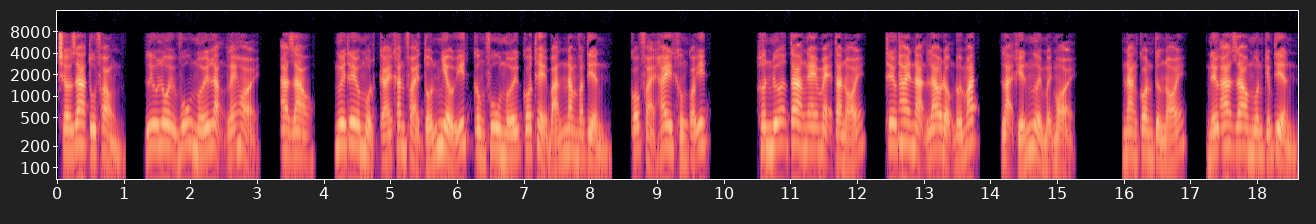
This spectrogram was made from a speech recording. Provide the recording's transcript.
Chờ ra tú phòng, lưu lôi vũ mới lặng lẽ hỏi, A Giao, ngươi theo một cái khăn phải tốn nhiều ít công phu mới có thể bán 5 văn tiền, có phải hay không quá ít? Hơn nữa ta nghe mẹ ta nói, theo thai nạn lao động đôi mắt, lại khiến người mệt mỏi. Nàng con tưởng nói, nếu A Giao muốn kiếm tiền,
